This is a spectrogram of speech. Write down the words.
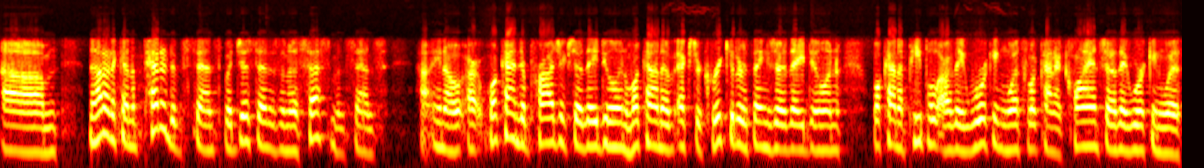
Um, not in a competitive sense, but just as an assessment sense. You know, are, what kinds of projects are they doing? What kind of extracurricular things are they doing? What kind of people are they working with? What kind of clients are they working with?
